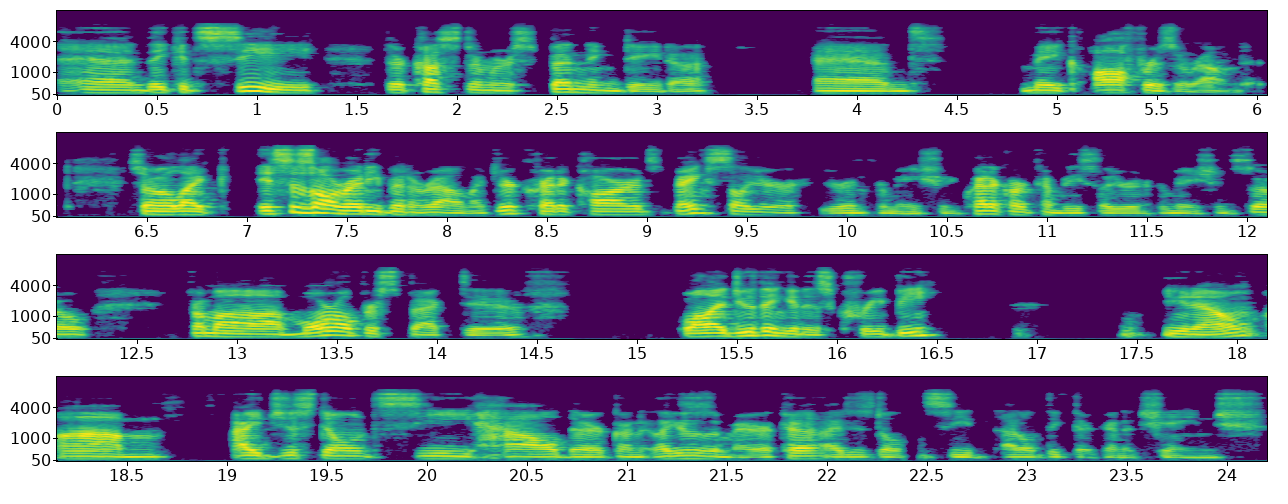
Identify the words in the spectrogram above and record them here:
and they could see their customer spending data and make offers around it. So like this has already been around. Like your credit cards, banks sell your your information, credit card companies sell your information. So from a moral perspective, while I do think it is creepy, you know, um, I just don't see how they're gonna like this is America. I just don't see I don't think they're gonna change.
